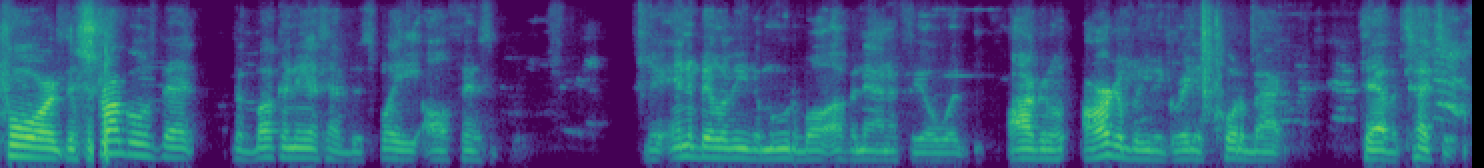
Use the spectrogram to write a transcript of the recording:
for the struggles that the Buccaneers have displayed offensively, their inability to move the ball up and down the field with arguably, the greatest quarterback to ever touch it.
